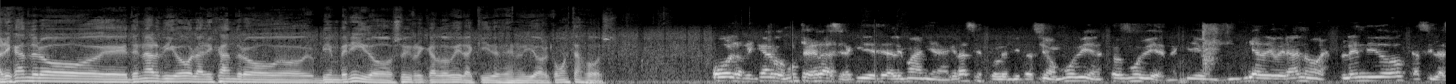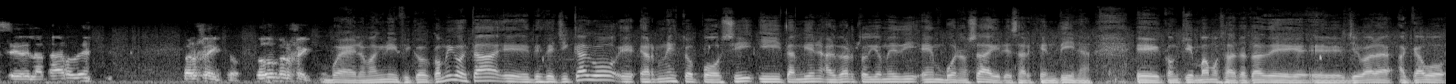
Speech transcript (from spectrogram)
Alejandro eh, Denardi, hola Alejandro, bienvenido. Soy Ricardo Vera aquí desde New York. ¿Cómo estás vos? Hola Ricardo, muchas gracias, aquí desde Alemania. Gracias por la invitación. Muy bien, estoy muy bien. Aquí un día de verano espléndido, casi las 6 de la tarde. Perfecto, todo perfecto. Bueno, magnífico. Conmigo está eh, desde Chicago eh, Ernesto Pozzi y también Alberto Diomedi en Buenos Aires, Argentina, eh, con quien vamos a tratar de eh, llevar a, a cabo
